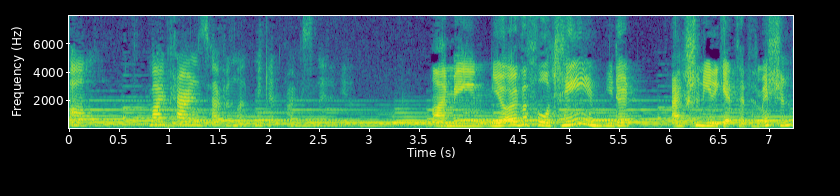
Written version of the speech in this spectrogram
Um, my parents haven't let me get vaccinated yet. I mean, you're over 14. You don't actually need to get their permission.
